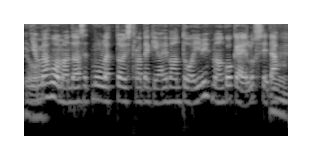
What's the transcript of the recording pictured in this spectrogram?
Joo. Ja mä huomaan taas, että mulle toi strategia ei vaan toimi. Mä oon kokeillut sitä mm.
